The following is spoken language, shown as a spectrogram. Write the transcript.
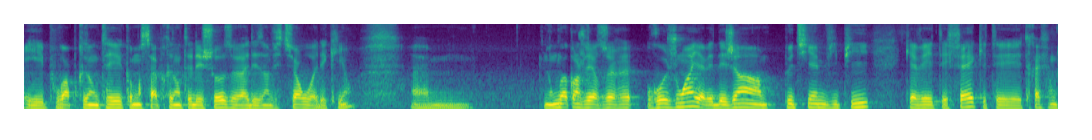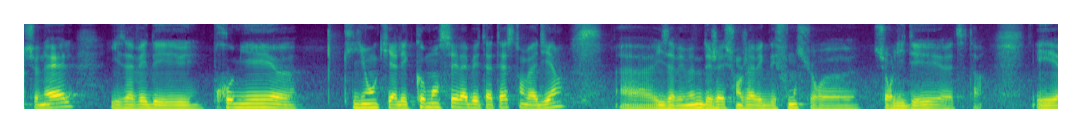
et pouvoir présenter, commencer à présenter des choses à des investisseurs ou à des clients. Donc moi, quand je les rejoins, il y avait déjà un petit MVP qui avait été fait, qui était très fonctionnel. Ils avaient des premiers clients qui allaient commencer la bêta test, on va dire. Euh, ils avaient même déjà échangé avec des fonds sur, euh, sur l'idée, euh, etc. Et,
